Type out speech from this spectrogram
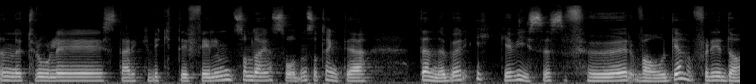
En utrolig sterk, viktig film. Som da jeg så den, så tenkte jeg denne bør ikke vises før valget, fordi da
